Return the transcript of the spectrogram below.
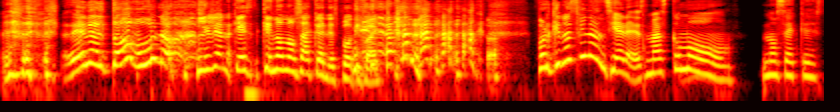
en el top 1, Liliana. Que, que no nos saquen de Spotify. Porque no es financiera, es más como, no sé qué es,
